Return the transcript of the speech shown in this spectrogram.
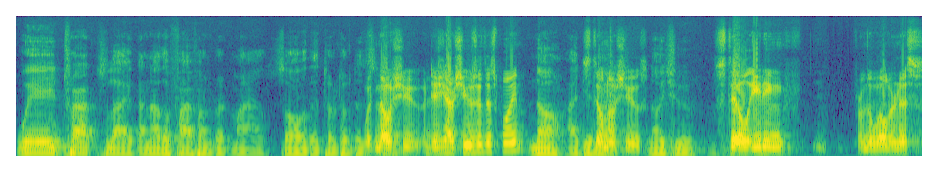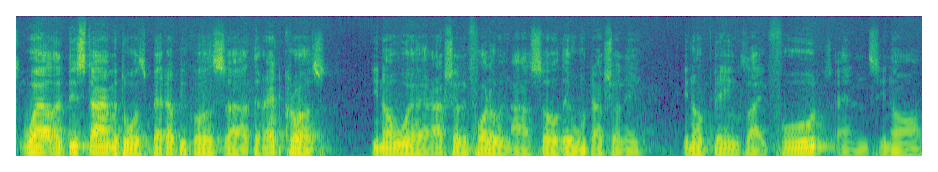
We tracked like another 500 miles. So the total distance. With no shoe? Did you have shoes at this point? No, I did not. Still no shoes? No shoe. Still eating f- from the wilderness? Well, at this time it was better because uh, the Red Cross, you know, were actually following us, so they would actually, you know, bring like food and you know,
